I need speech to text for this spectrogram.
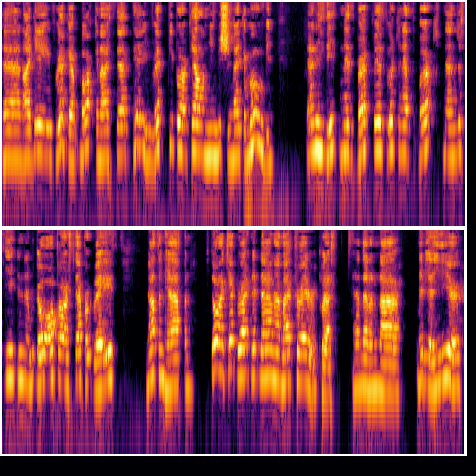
And I gave Rick a book and I said, Hey, Rick, people are telling me we should make a movie. And he's eating his breakfast, looking at the books, and just eating, and we go off our separate ways. Nothing happened. So I kept writing it down on my prayer request. And then uh, maybe a year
